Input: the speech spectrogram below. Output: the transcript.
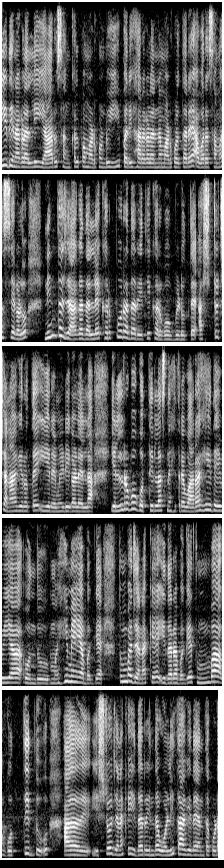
ಈ ದಿನಗಳಲ್ಲಿ ಯಾರು ಸಂಕಲ್ಪ ಮಾಡಿಕೊಂಡು ಈ ಪರಿಹಾರಗಳನ್ನು ಮಾಡ್ಕೊಳ್ತಾರೆ, ಅವರ ಸಮಸ್ಯೆಗಳು ನಿಂತ ಜಾಗದಲ್ಲೇ ಕರ್ಪೂರದ ರೀತಿ ಕರ್ಗೋಗ್ಬಿಡುತ್ತೆ. ಅಷ್ಟು ಚೆನ್ನಾಗಿರುತ್ತೆ ಈ ರೆಮಿಡಿಗಳೆಲ್ಲ. ಎಲ್ರಿಗೂ ಗೊತ್ತಿಲ್ಲ ಸ್ನೇಹಿತರೆ, ವಾರಾಹಿ ದೇವಿಯ ಒಂದು ಮಹಿಮೆಯ ಬಗ್ಗೆ. ತುಂಬ ಜನಕ್ಕೆ ಇದರ ಬಗ್ಗೆ ತುಂಬ ಗೊತ್ತಿದ್ದು ಎಷ್ಟೋ ಜನಕ್ಕೆ ಇದರಿಂದ ಒಳಿತಾಗಿದೆ ಅಂತ ಕೂಡ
